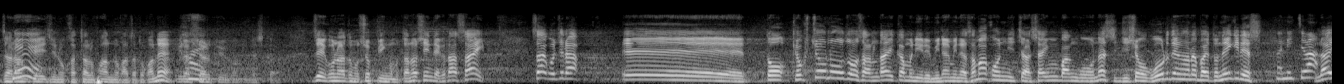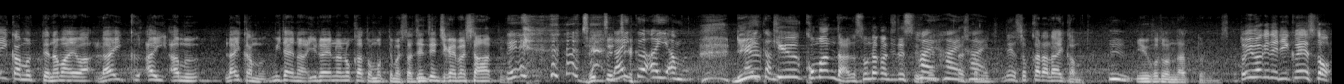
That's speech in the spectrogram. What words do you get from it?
ザ・ランページの方のファンの方とかねいらっしゃるということですから、ぜひこの後もショッピングも楽しんでください。さあこちら。えーっと局長のお父さんライカムにいる皆々様こんにちは。社員番号なし自称ゴールデンアルバイトネギです。こんにちは。ライカムって名前はライクアイアムライカムみたいな由来なのかと思ってました。全然違いました。え？全然違う。ライクアイアム。琉球コマンダーそんな感じですよね、はいはいはい。確かね、そこからライカムうん。ということになっております、というわけでリクエスト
